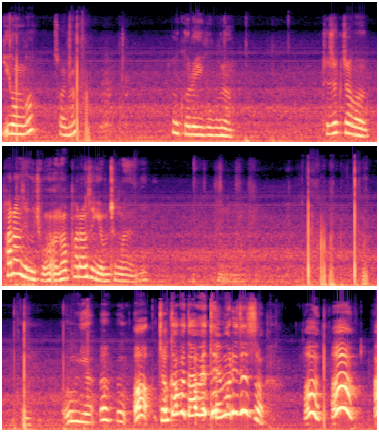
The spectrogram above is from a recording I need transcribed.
이건가? 설마? 어 그래 이거구나 제작자가 파란색을 좋아하나? 파란색이 엄청 많은데 음. 어, 어 야 어, 어, 어 잠깐만 나 왜 대머리 됐어 어 어, 아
